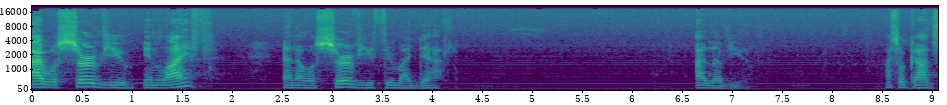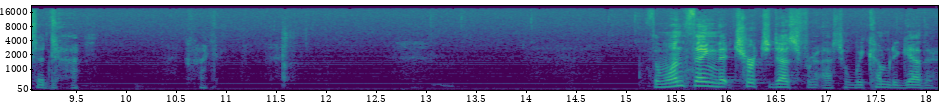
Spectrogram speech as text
I will serve you in life and I will serve you through my death. I love you. That's what God said to us. The one thing that church does for us when we come together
